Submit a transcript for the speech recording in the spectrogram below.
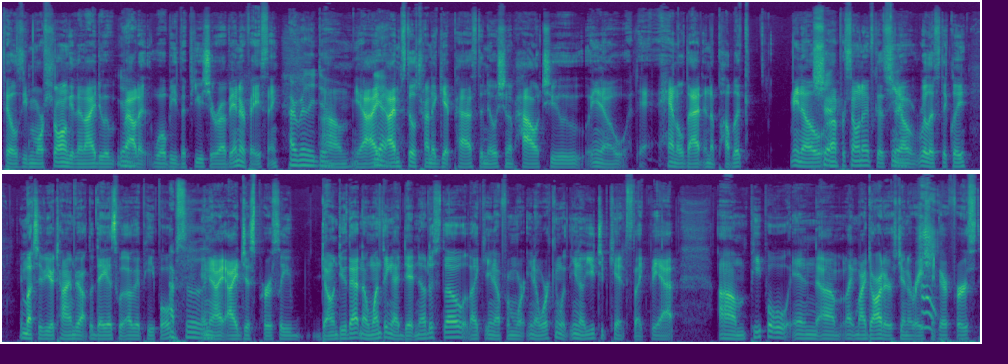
feels even more strongly than I do Mm-hmm. Yeah. about it. Will be the future of interfacing. I really do. Um, yeah, I, Yeah. I'm still trying to get past the notion of how to, you know, handle that in a public, you know, Sure. uh, persona because you know, realistically, much of your time throughout the day is with other people. Absolutely. And I, I just personally don't do that. Now, one thing I did notice though, like you know, from work, you know, working with you know YouTube Kids, like the app, um, people in um, like my daughter's generation, their first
